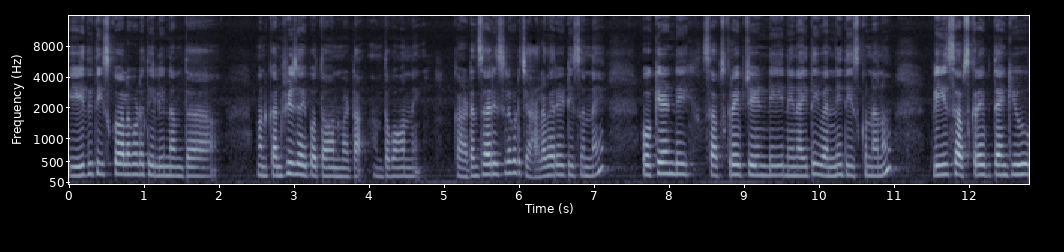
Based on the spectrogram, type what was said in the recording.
ఏది తీసుకోవాలో కూడా తెలియనంత మనం కన్ఫ్యూజ్ అయిపోతాం అనమాట అంత బాగున్నాయి. కాటన్ శారీస్లో కూడా చాలా వెరైటీస్ ఉన్నాయి. ఓకే అండి. సబ్స్క్రైబ్ చేయండి. నేనైతే ఇవన్నీ తీసుకున్నాను. ప్లీజ్ సబ్స్క్రైబ్ థ్యాంక్ యూ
